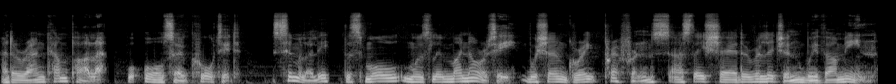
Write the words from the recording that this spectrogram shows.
and around Kampala, were also courted. Similarly, the small Muslim minority were shown great preference as they shared a religion with Amin.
